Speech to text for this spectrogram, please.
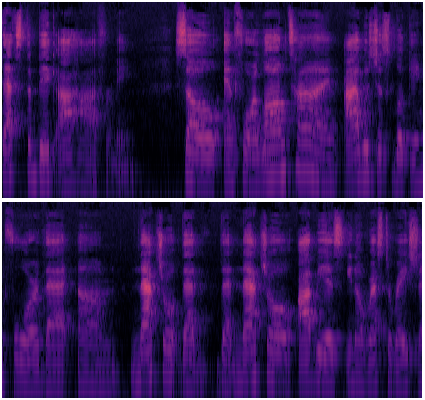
that's the big aha for me. So, and for a long time, I was just looking for that um, natural that that natural obvious you know restoration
